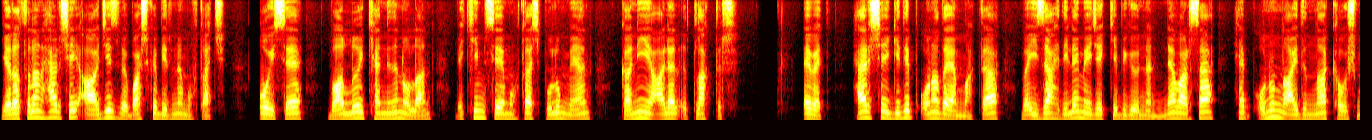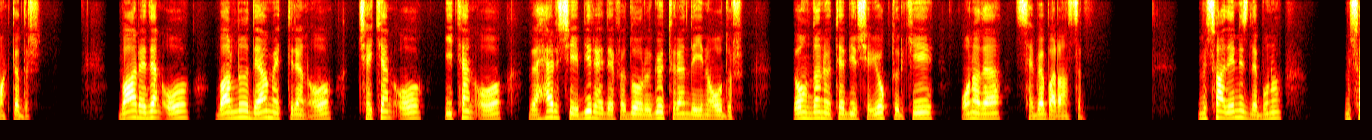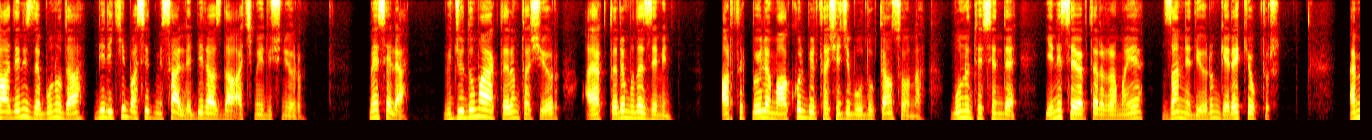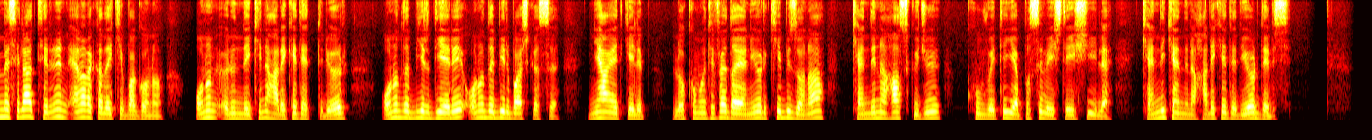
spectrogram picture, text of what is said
Yaratılan her şey aciz ve başka birine muhtaç. O ise varlığı kendinden olan ve kimseye muhtaç bulunmayan gani alel ıtlaktır. Evet, her şey gidip ona dayanmakta ve izah edilemeyecek gibi görünen ne varsa hep onunla aydınlığa kavuşmaktadır. Var eden o, varlığı devam ettiren o, çeken o, iten o ve her şeyi bir hedefe doğru götüren de yine odur. Ve ondan öte bir şey yoktur ki ona da sebep aransın. Müsaadenizle bunu müsaadenizle bunu da bir iki basit misalle biraz daha açmayı düşünüyorum. Mesela vücudumu ayaklarım taşıyor, ayaklarımı da zemin. Artık böyle makul bir taşıcı bulduktan sonra bunun ötesinde yeni sebepler aramayı zannediyorum gerek yoktur. Hem mesela trenin en arkadaki vagonu onun önündekini hareket ettiriyor, onu da bir diğeri, onu da bir başkası. Nihayet gelip lokomotife dayanıyor ki biz ona kendine has gücü, kuvveti, yapısı ve işleyişiyle kendi kendine hareket ediyor deriz.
